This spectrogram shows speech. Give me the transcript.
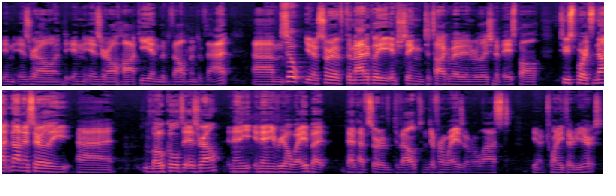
in Israel and in Israel hockey and the development of that. Um, so you know, sort of thematically interesting to talk about in relation to baseball. Two sports, not not necessarily uh, local to Israel in any in any real way, but that have sort of developed in different ways over the last you know 20 30 years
